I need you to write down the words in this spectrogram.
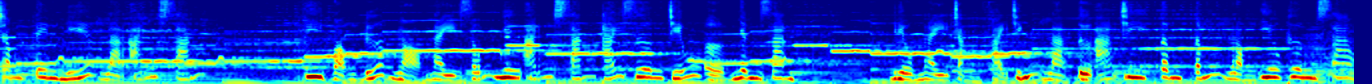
trong tên nghĩa là ánh sáng. Hy vọng đứa nhỏ này giống như ánh sáng thái dương chiếu ở nhân gian. Điều này chẳng phải chính là từ ái chi tâm tấm lòng yêu thương sao?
